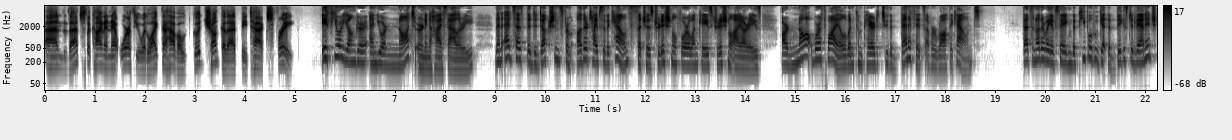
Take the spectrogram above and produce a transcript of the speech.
And that's the kind of net worth you would like to have a good chunk of that be tax free. If you're younger and you're not earning a high salary, then Ed says the deductions from other types of accounts, such as traditional 401ks, traditional IRAs, are not worthwhile when compared to the benefits of a Roth account. That's another way of saying the people who get the biggest advantage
